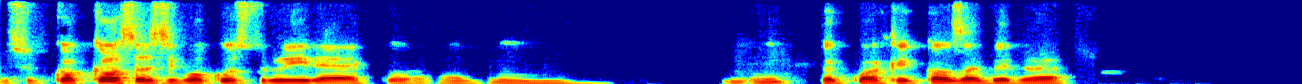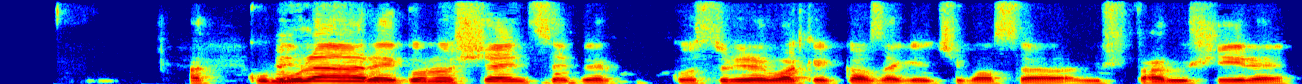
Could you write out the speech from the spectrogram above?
su cosa si può costruire ecco, um, um, per qualche cosa per accumulare conoscenze per costruire qualche cosa che ci possa far uscire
